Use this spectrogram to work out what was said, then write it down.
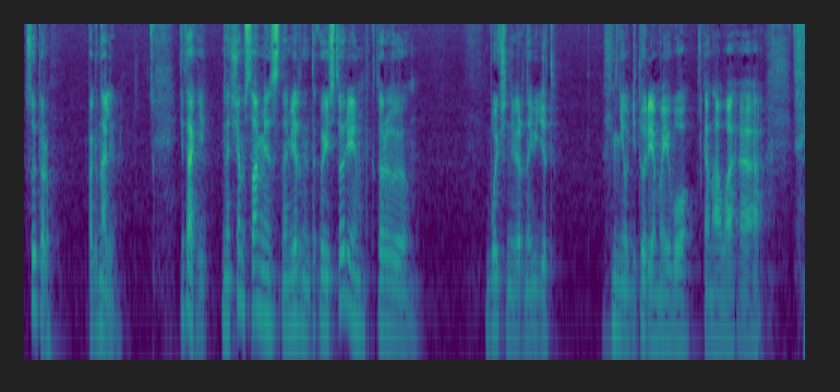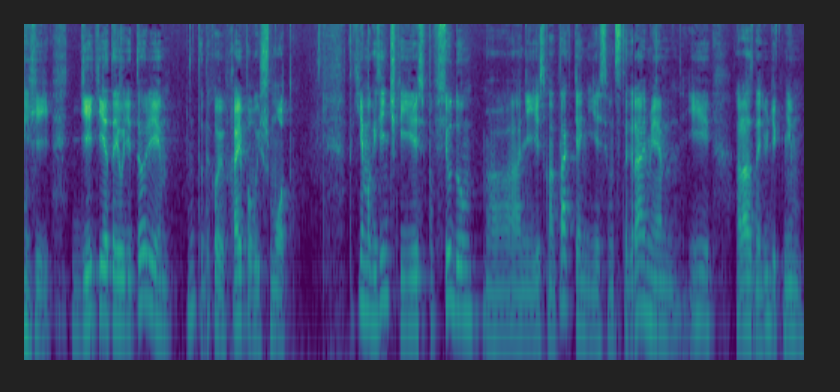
Супер, погнали. Итак, начнем с вами с, наверное, такой истории, которую больше, наверное, видит не аудитория моего канала, а дети этой аудитории. Это такой хайповый шмот. Такие магазинчики есть повсюду, а, они есть в ВКонтакте, они есть в Инстаграме, и разные люди к ним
